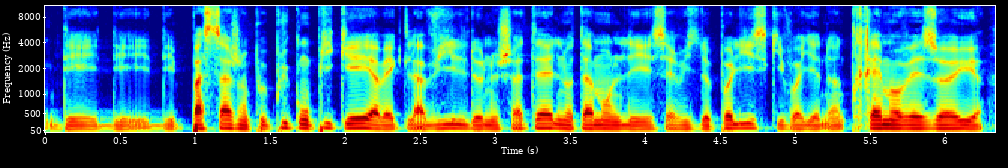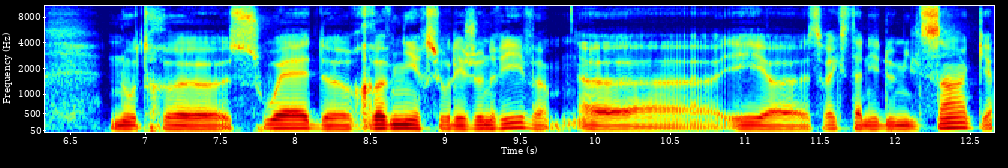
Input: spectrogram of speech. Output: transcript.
des, des, passages un peu plus compliqués avec la ville de Neuchâtel, notamment les services de police qui voyaient d'un très mauvais œil notre euh, souhait de revenir sur les jeunes rives. et c'est vrai que cette année 2005,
